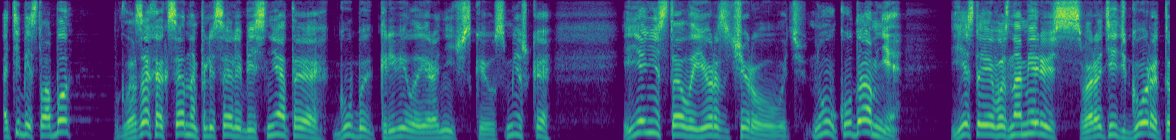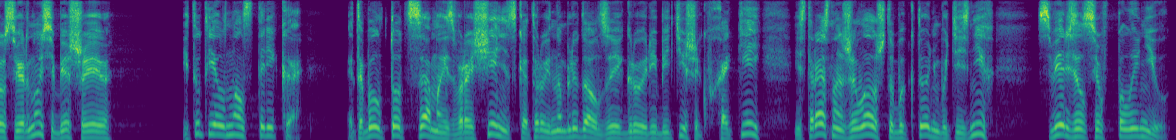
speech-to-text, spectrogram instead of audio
А тебе слабо?» В глазах Оксаны плясали беснята, губы кривила ироническая усмешка, и я не стал ее разочаровывать. «Ну, куда мне? Если я вознамерюсь своротить город, то сверну себе шею». И тут я узнал старика. Это был тот самый извращенец, который наблюдал за игрой ребятишек в хоккей и страстно желал, чтобы кто-нибудь из них сверзился в полынью.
